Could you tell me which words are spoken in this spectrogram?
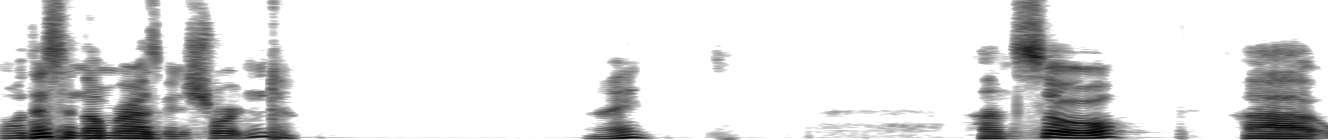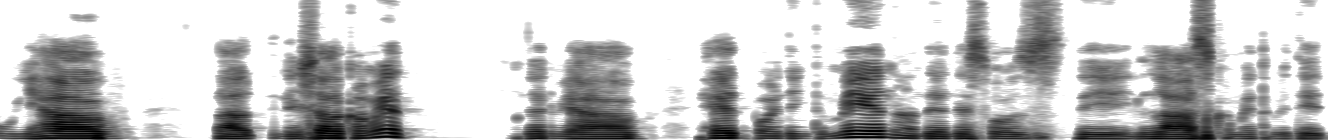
Notice the number has been shortened right? And so uh, we have that initial commit and then we have head pointing to main and then this was the last commit we did.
